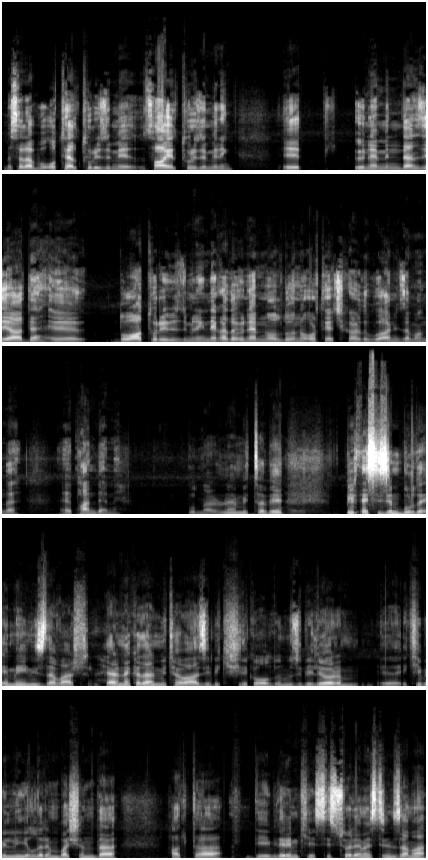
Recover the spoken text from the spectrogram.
Mesela bu otel turizmi, sahil turizminin e, öneminden ziyade e, doğa turizminin ne kadar önemli olduğunu ortaya çıkardı bu aynı zamanda e, pandemi. Bunlar önemli tabii. Evet. Bir de sizin burada emeğiniz de var. Her ne kadar mütevazi bir kişilik olduğunuzu biliyorum. Ee, 2000'li yılların başında hatta diyebilirim ki siz söylemezsiniz ama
